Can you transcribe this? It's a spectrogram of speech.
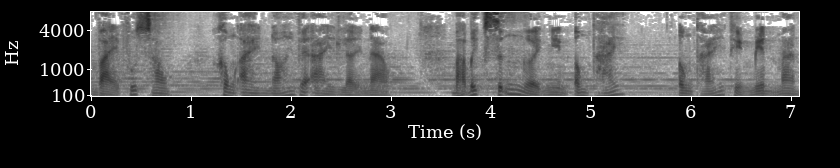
Vài phút sau, không ai nói với ai lời nào. Bà Bích sững người nhìn ông Thái. Ông Thái thì miên man,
